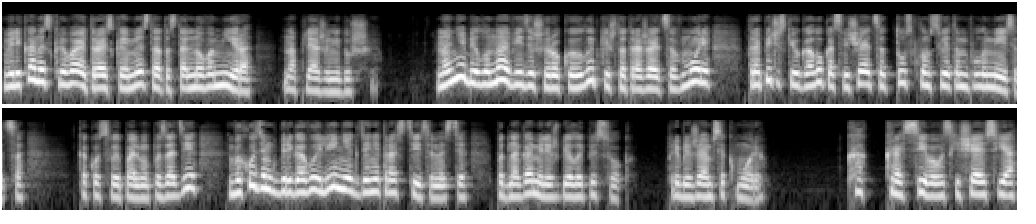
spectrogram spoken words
великаны скрывают райское место от остального мира, на пляже ни души. На небе луна в виде широкой улыбки, что отражается в море, тропический уголок освещается тусклым светом полумесяца. Кокосовые пальмы позади, выходим к береговой линии, где нет растительности, под ногами лишь белый песок. Приближаемся к морю. Как красиво, восхищаюсь я.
